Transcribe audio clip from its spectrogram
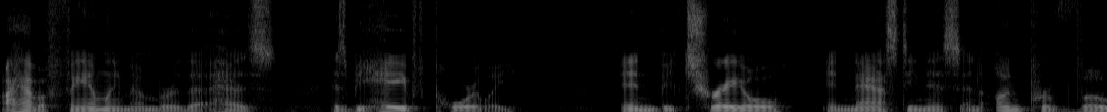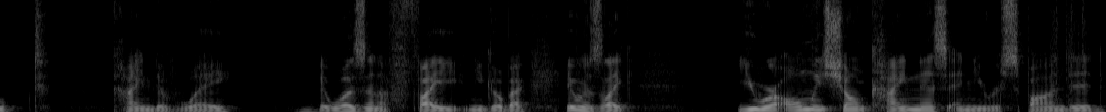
I have a family member that has has behaved poorly in betrayal and nastiness and unprovoked kind of way. It wasn't a fight and you go back. It was like you were only shown kindness and you responded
